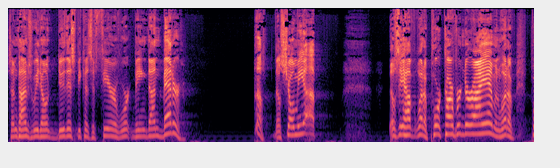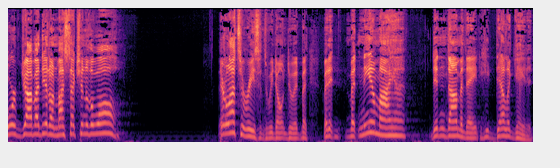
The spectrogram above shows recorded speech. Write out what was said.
Sometimes we don't do this because of fear of work being done better. Huh, they'll show me up. They'll see how, what a poor carpenter I am and what a poor job I did on my section of the wall. There are lots of reasons we don't do it, but, but, it, but Nehemiah didn't dominate, he delegated.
